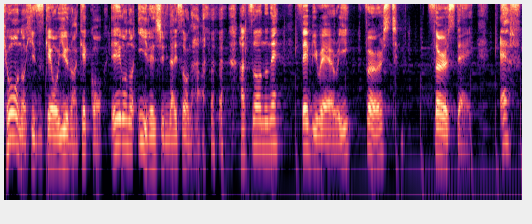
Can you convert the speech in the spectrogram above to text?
今日の日付を言うのは結構英語のいい練習になりそうな発音のね February 1st Thursday F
